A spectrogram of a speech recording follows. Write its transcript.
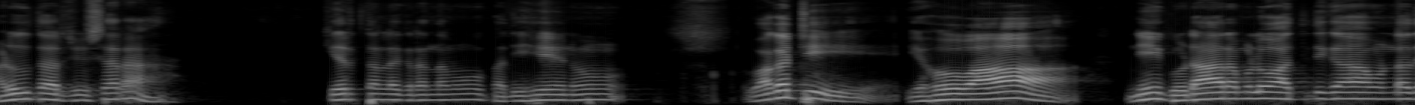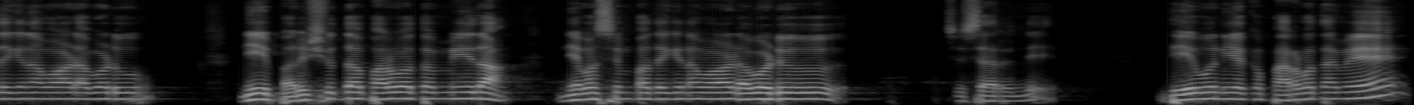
అడుగుతారు చూసారా కీర్తనల గ్రంథము పదిహేను ఒకటి యహోవా నీ గుడారములో అతిథిగా ఉండదగిన వాడవడు? నీ పరిశుద్ధ పర్వతం మీద నివసింపదగిన వాడవడు? చూశారండి? దేవుని యొక్క పర్వతమే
